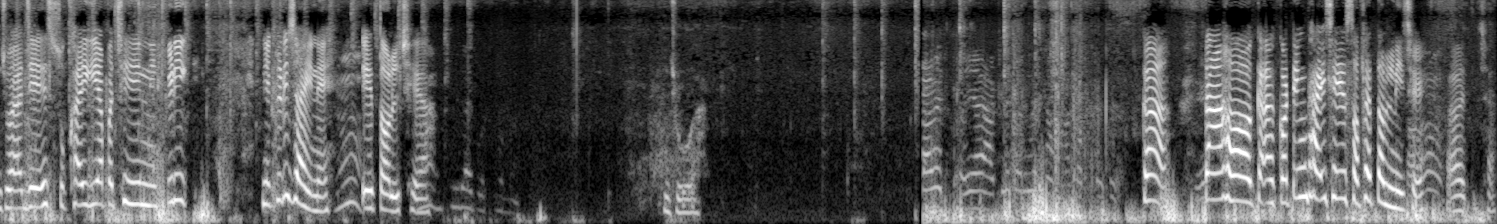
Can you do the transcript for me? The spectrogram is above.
જો આજે સુખાઈ ગયા પછી નીકળી નીકળી જાય ને એ તલ છે આ. જુઓ કા? તા હ કટિંગ થાય છે એ સફેદ તલની છે. અચ્છા.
